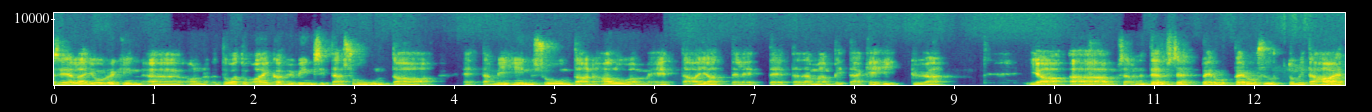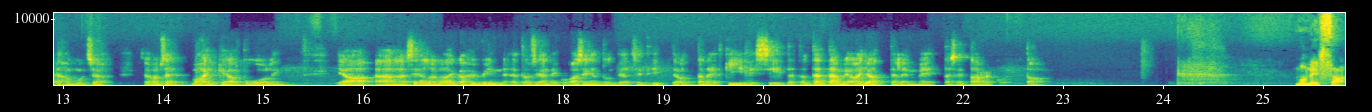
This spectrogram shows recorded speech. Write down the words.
siellä juurikin on tuotu aika hyvin sitä suuntaa, että mihin suuntaan haluamme, että ajattelette, että tämän pitää kehittyä. Ja ää, se on tietysti se peru, perusjuttu, mitä haetaan, mutta se, se on se vaikea puoli. Ja ää, siellä on aika hyvin tosiaan niin kuin asiantuntijat sit itse ottaneet kiinni siitä, että tätä me ajattelemme, että se tarkoittaa monissa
